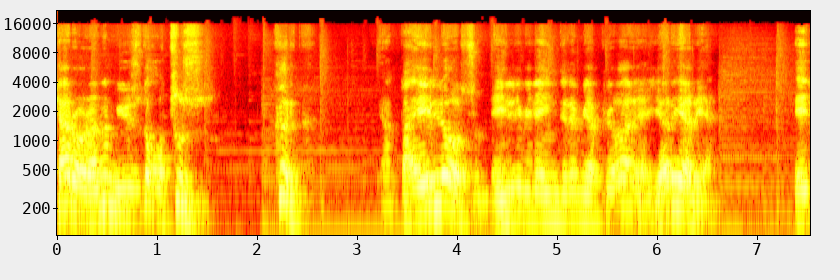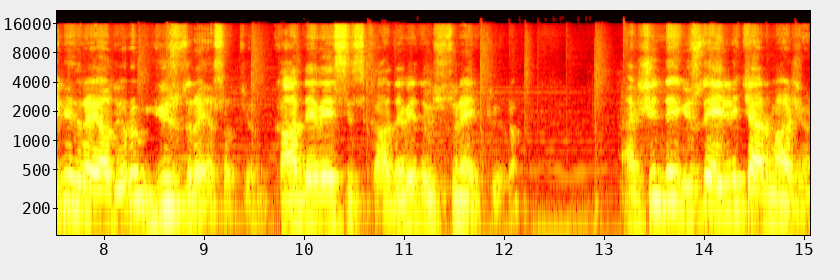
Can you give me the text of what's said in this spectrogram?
Kar oranım yüzde otuz, kırk. Hatta 50 olsun. 50 bile indirim yapıyorlar ya yarı yarıya. 50 liraya alıyorum 100 liraya satıyorum. KDV'siz. KDV de üstüne ekliyorum. Yani şimdi yüzde 50 kar marjı.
